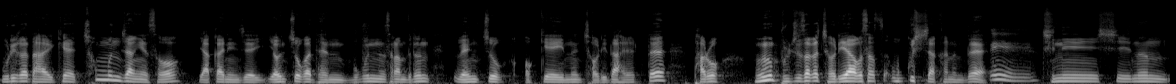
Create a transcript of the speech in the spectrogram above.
우리가 다 이렇게 첫 문장에서 약간 이제 연조가 된 묵은 사람들은 왼쪽 어깨에 있는 절이다 할 때 바로 응 불주사가 절이야 하고서 웃고 시작하는데 예. 진희 씨는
